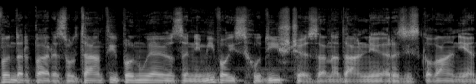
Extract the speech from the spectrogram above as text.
vendar pa rezultati ponujajo zanimivo izhodišče za nadaljne raziskovanje.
